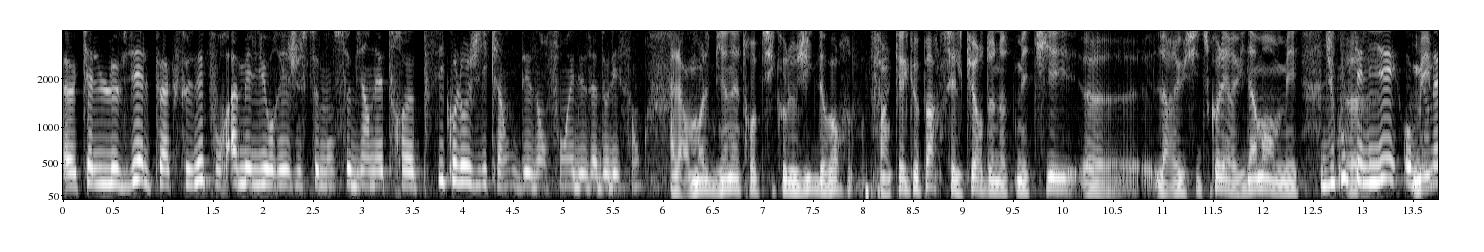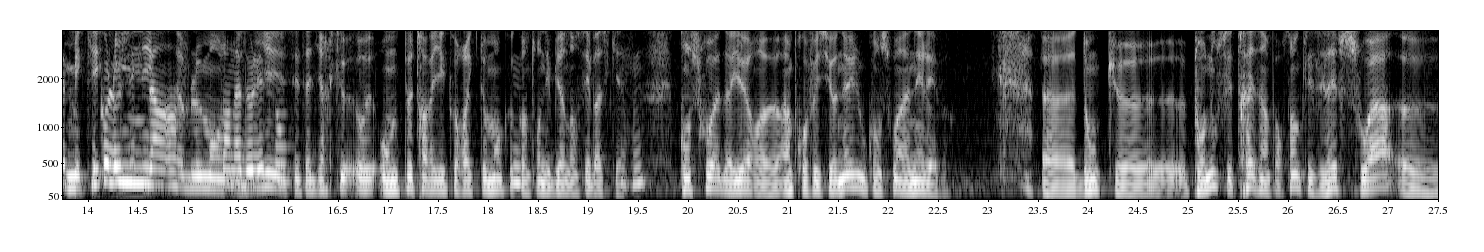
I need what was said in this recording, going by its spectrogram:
Euh, Quel levier elle peut actionner pour améliorer justement ce bien-être euh, psychologique hein, des enfants et des adolescents? Alors moi, le bien-être psychologique, d'abord, enfin quelque part, c'est le cœur de notre métier, euh, la réussite scolaire évidemment, mais du coup qui est lié au bien-être psychologique d'un adolescent. C'est-à-dire qu'on ne peut travailler correctement que mm. quand on est bien dans ses baskets, mm-hmm. qu'on soit d'ailleurs un professionnel ou qu'on soit un élève. Euh, donc, euh, pour nous, c'est très important que les élèves soient euh,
